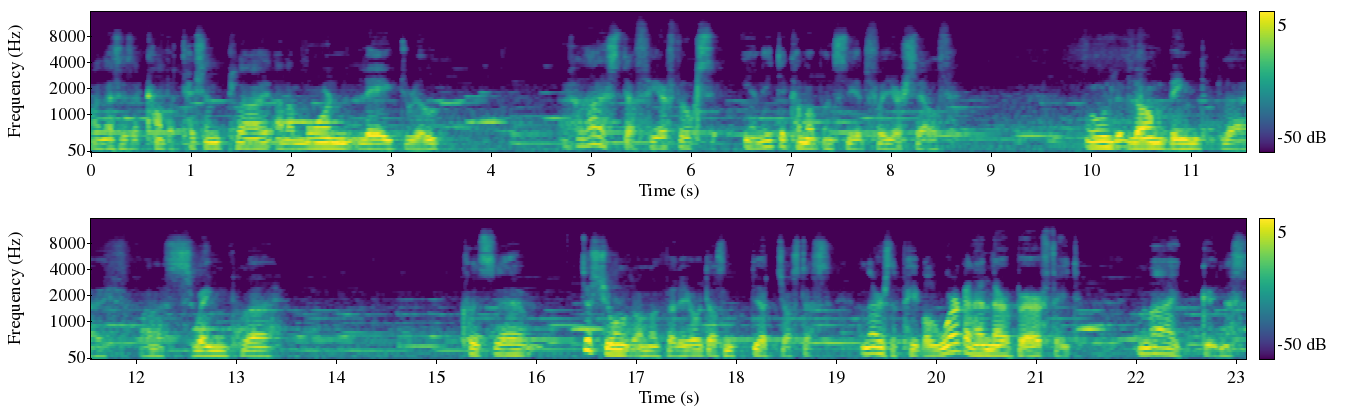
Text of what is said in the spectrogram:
And this is a competition plough and a morn lay drill. There's a lot of stuff here, folks. You need to come up and see it for yourself. Old long beamed plough and a swing plough. Because uh, just showing it on the video doesn't do it justice. And there's the people working in their bare feet. My goodness.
